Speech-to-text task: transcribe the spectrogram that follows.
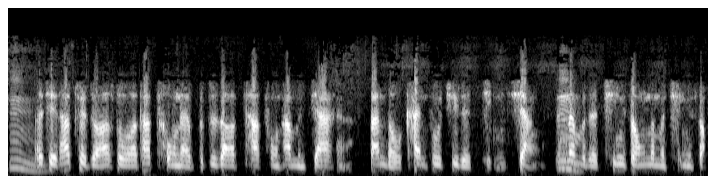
嗯，而且他最主要说，他从来不知道他从他们家三楼看出去的景象是那么的轻松，嗯、那么清爽。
